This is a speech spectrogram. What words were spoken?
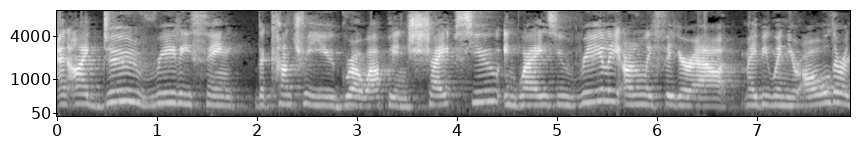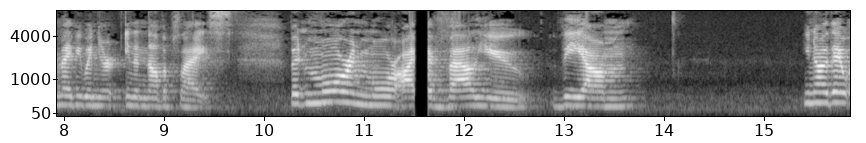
and I do really think the country you grow up in shapes you in ways you really only figure out maybe when you're older and maybe when you're in another place. But more and more, I value the, um, you know, there,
